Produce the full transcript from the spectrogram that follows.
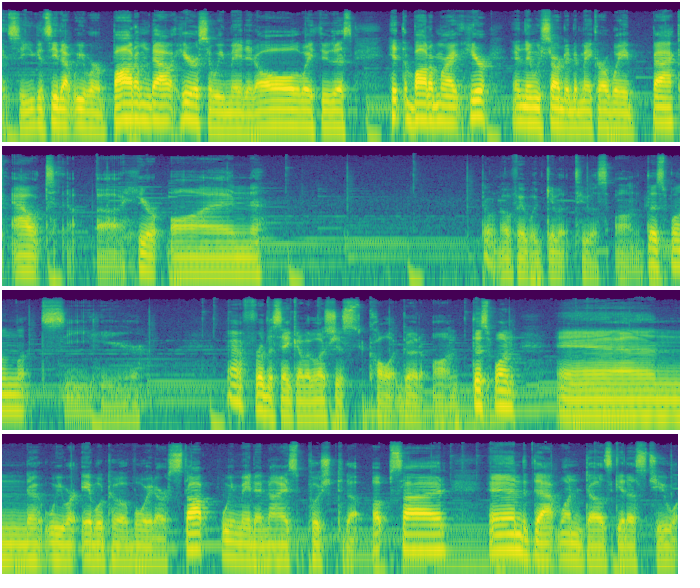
Right, so you can see that we were bottomed out here, so we made it all the way through this, hit the bottom right here, and then we started to make our way back out uh, here on, don't know if it would give it to us on this one, let's see here. Eh, for the sake of it, let's just call it good on this one. And we were able to avoid our stop. We made a nice push to the upside. And that one does get us to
